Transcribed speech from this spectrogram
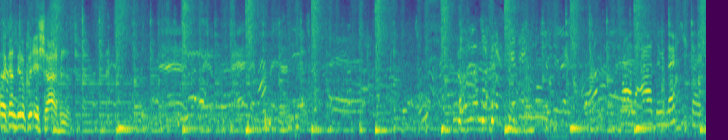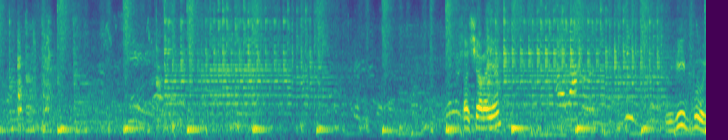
هذا كنديرو في الاشعار حنا. شو الشرايين البيبوش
